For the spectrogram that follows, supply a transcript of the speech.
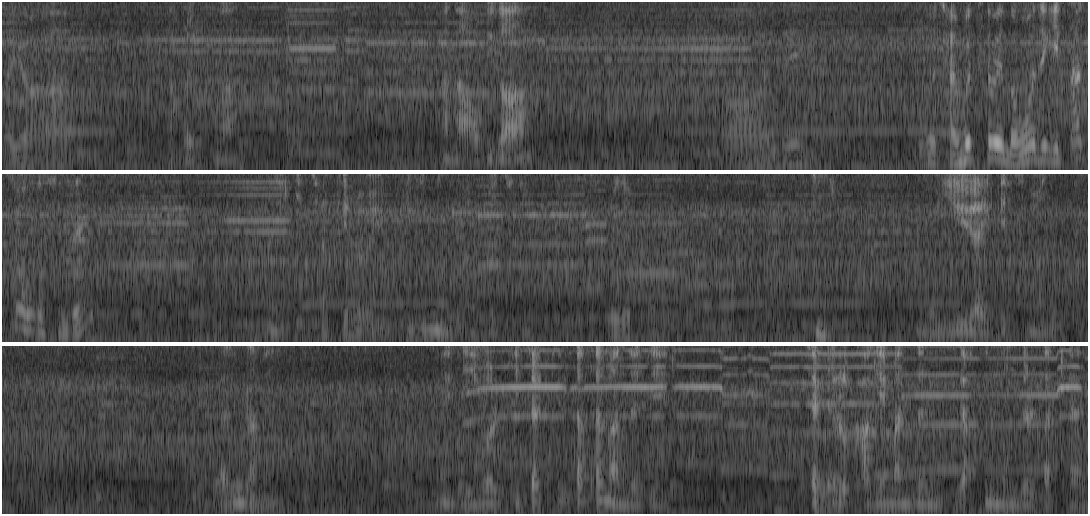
빨리 와. 아, 있구나. 아, 나 어디 가? 어, 근데 이거 잘못하면 넘어지기 딱 좋은 곳인데? 기찻길을 왜 이렇게 짓는 거야, 도대체? 그러니까. 뭐 이유가 있겠지만 짜증나네 이제 이걸 기찻길 탓하면 안 되지 기찻길로 가게 만든 제작진 놈들 탓해야 돼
